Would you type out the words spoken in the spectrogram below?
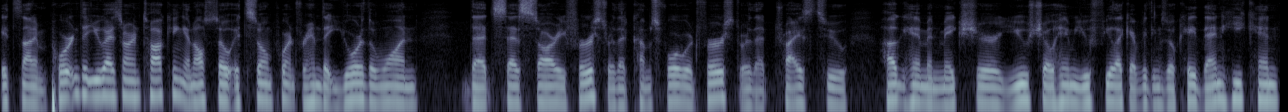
it's not important that you guys aren't talking, and also it's so important for him that you're the one that says sorry first, or that comes forward first, or that tries to hug him and make sure you show him you feel like everything's okay. Then he can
